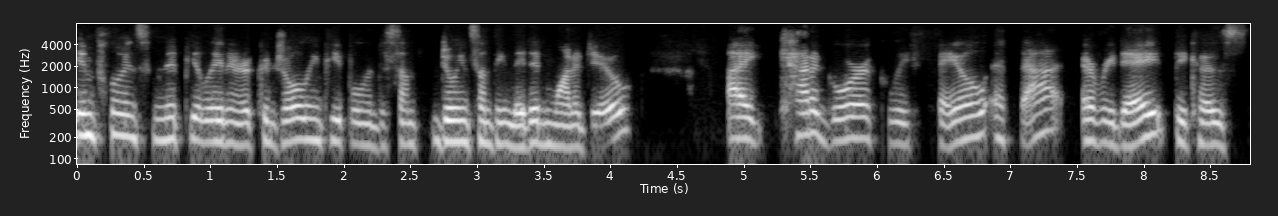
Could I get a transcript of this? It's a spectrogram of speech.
influence, manipulating, or cajoling people into some doing something they didn't want to do. I categorically fail at that every day because,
